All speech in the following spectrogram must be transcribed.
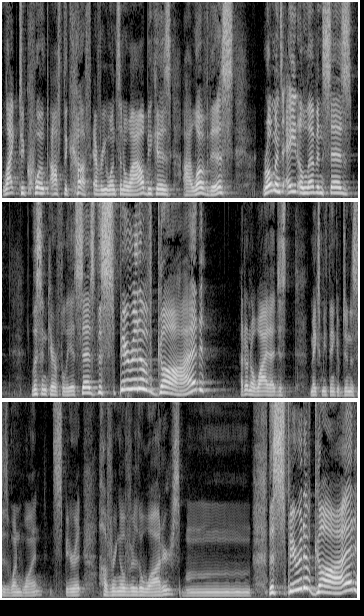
like to quote off the cuff every once in a while because I love this. Romans 8 11 says, listen carefully, it says, The Spirit of God, I don't know why that just makes me think of Genesis 1 1, Spirit hovering over the waters. Mm. The Spirit of God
